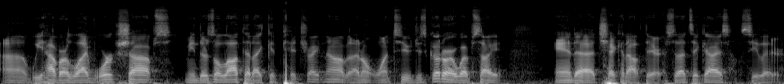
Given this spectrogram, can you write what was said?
Uh, we have our live workshops. I mean, there's a lot that I could pitch right now, but I don't want to. Just go to our website and uh, check it out there. So that's it, guys. I'll see you later.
